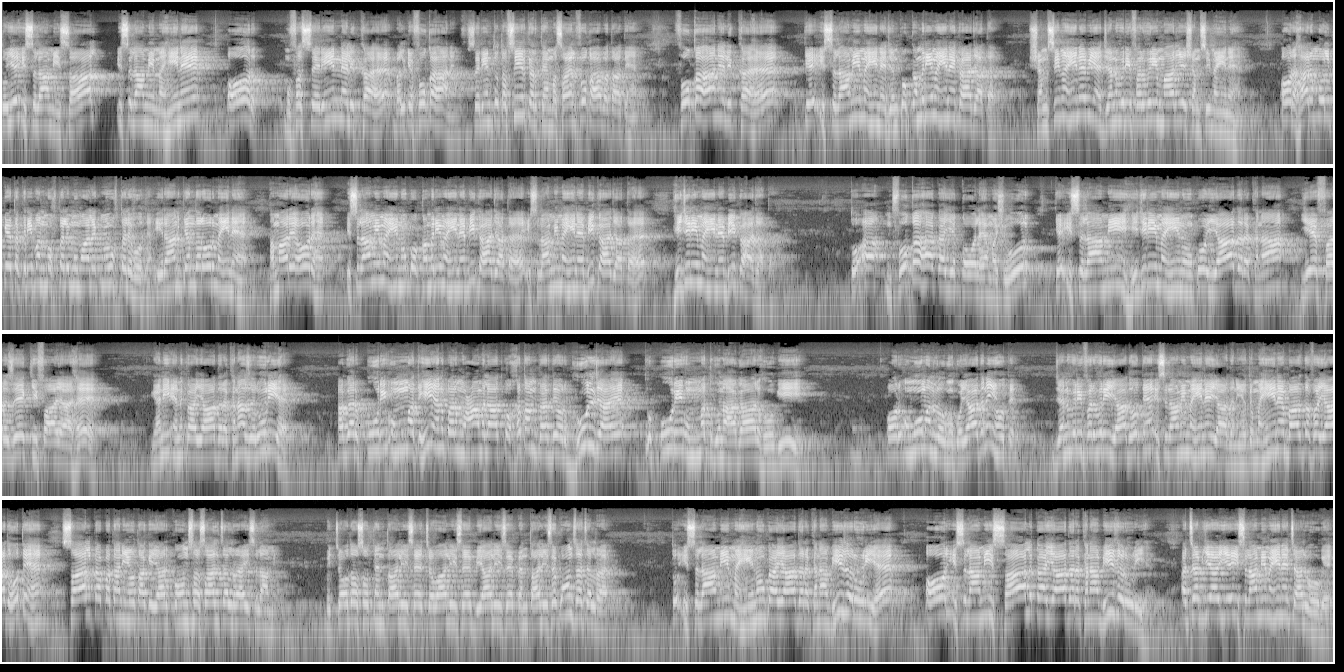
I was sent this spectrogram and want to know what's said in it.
तो ये इस्लामी साल, इस्लामी महीने, और मुफसरीन ने लिखा है, बल्कि फ़ोकहा ने मुफसरीन तो तफसीर करते हैं, मसाइल फ़ोकहा बताते हैं। फ़ोकहा ने लिखा है कि इस्लामी महीने, जिनको कमरी महीने कहा जाता है, शमसी महीने भी हैं, जनवरी, फरवरी, मार्च, ये शमसी महीने हैं। और हर मुल्क के तकरीबन मुख्तलिफ़ ममालिक में मुख्तलिफ़ होते हैं। ईरान के अंदर और महीने हैं, हमारे और हैं। इस्लामी महीनों को कमरी महीने भी कहा जाता है, इस्लामी महीने भी कहा जाता है। हिजरी महीने भी कहा जाता है। तो फ़ोकहा का ये कौल है मशहूर कि इस्लामी हिजरी महीनों को याद रखना ये फ़र्ज़ किफ़ाया है। यानी इनका याद रखना ज़रूरी है। अगर पूरी उम्मत ही इन पर मामलात को ख़त्म कर दे और भूल जाए तो पूरी उम्मत गुनाहगार होगी। और उमूमन लोगों को याद नहीं होते। जनवरी फरवरी याद होते हैं, इस्लामी महीने याद नहीं होते। महीने बाज़ दफ़ा याद होते हैं, साल का पता नहीं होता कि यार कौन सा साल चल रहा है इस्लामी। भाई चौदह सौ तैंतालीस है, चवालीस है, बयालीस है, पैंतालीस है, कौन सा चल रहा है? तो इस्लामी महीनों का याद रखना भी ज़रूरी है और इस्लामी साल का याद रखना भी ज़रूरी है। अच्छा भैया ये इस्लामी महीने चालू हो गए।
